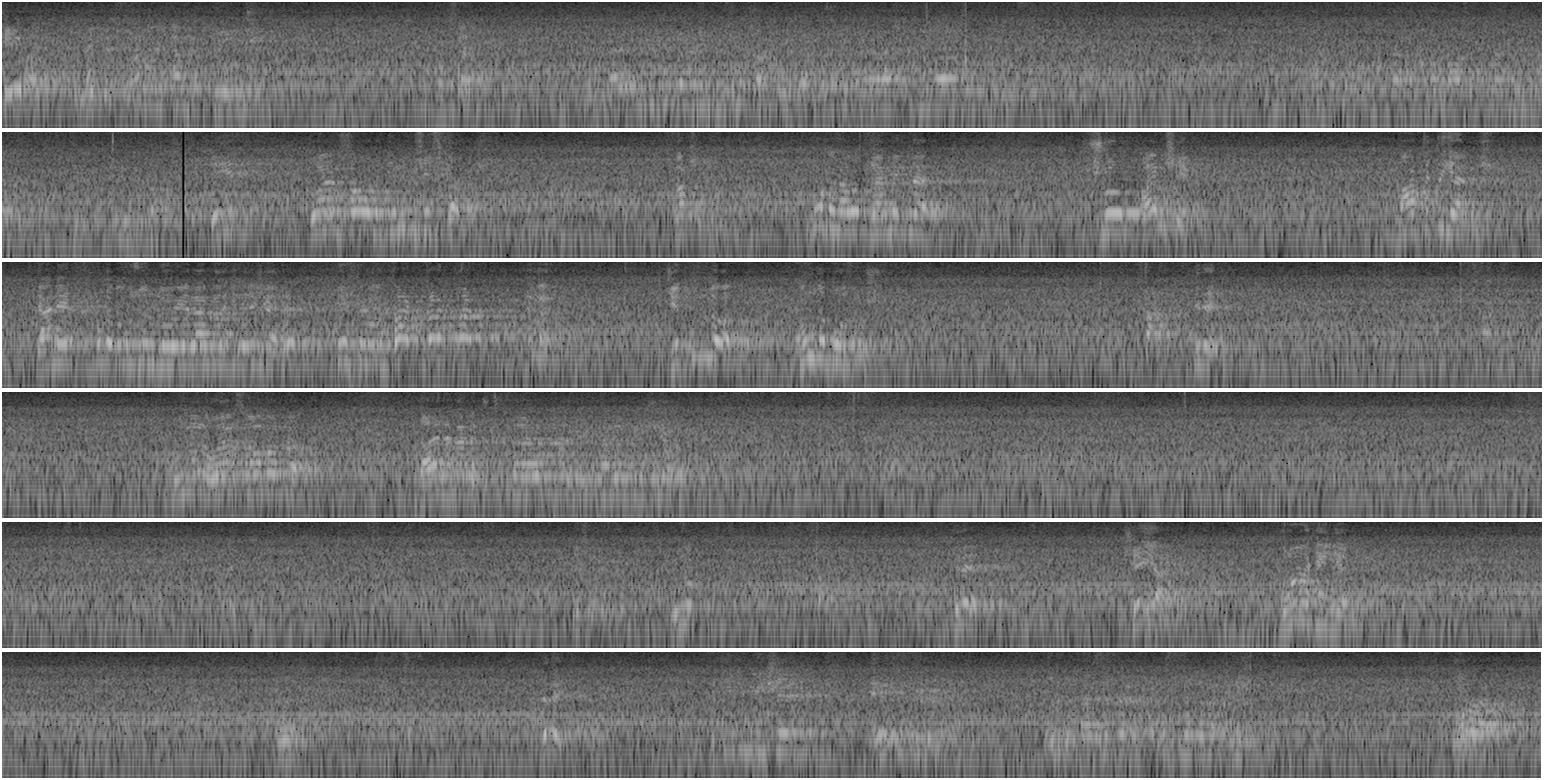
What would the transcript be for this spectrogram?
şeyi var. Medyası var. O yüzden duyulmuş. Yoksa değil. Doğan Sağol dediğimiz bir şey çıkarmış. Bak şimdi. Buradan alıp vermekle şu aynı şey mi? Mantıklı gelmiş. Yani bu kadar uzun röveyelerle hareket edeceğine kestirmeden tak tak tak değil mi? Jet Kundo onu da bozmuş. Tak direkt. Bunlarla oyan sahalarla dairelerle, küçük dairelerle, büyük dairelerle işi yok. Geç oraya. Bunu Evet. Şey yani. Vurarak engelliyor. Evet. Direkt. İkinci bir işe gereksiz görüyor. Böyle bir felsefe, bu size kadar gelişmiş. Yorarak,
